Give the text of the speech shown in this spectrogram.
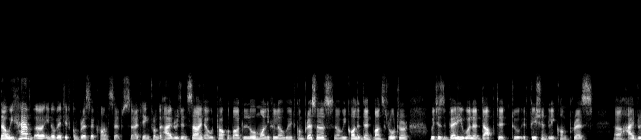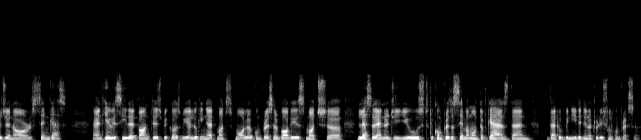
Now we have uh, innovative compressor concepts. I think from the hydrogen side, I would talk about low molecular weight compressors. Uh, we call it the advanced rotor, which is very well adapted to efficiently compress uh, hydrogen or syngas. And here we see the advantage because we are looking at much smaller compressor bodies, much uh, lesser energy used to compress the same amount of gas than that would be needed in a traditional compressor.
